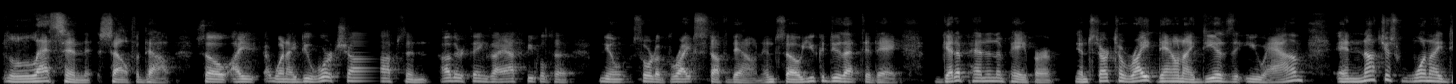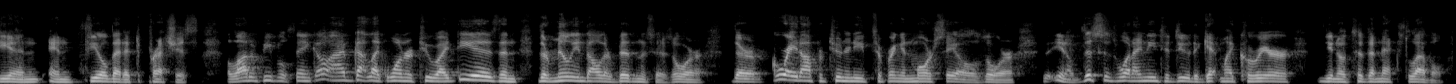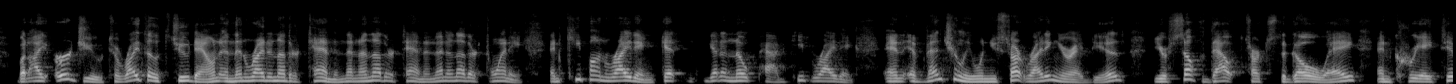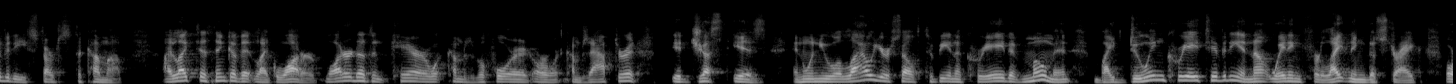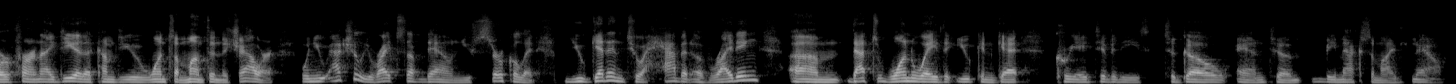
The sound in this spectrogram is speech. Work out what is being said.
lessen self-doubt. So I when I do workshops and other things I ask people to, you know, sort of write stuff down. And so you could do that today. Get a pen and a paper and start to write down ideas that you have and not just one idea and, and feel that it's precious. A lot of people think, oh, I've got like one or two ideas and they're million dollar businesses or they're a great opportunity to bring in more sales or, you know, this is what I need to do to get my career, you know, to the next level. But I urge you to write those two down and then write another 10 and then another 10 and then another 20 and keep on writing. Get, get a notepad, keep writing. And eventually when you start writing your ideas, your self doubt starts to go away and creativity starts to come up. I like to think of it like water. Water doesn't care what comes before it or what comes after it. It just is. And when you allow yourself to be in a creative moment by doing creativity and not waiting for lightning to strike or for an idea to come to you once a month in the shower, when you actually write stuff down, you circle it, you get into a habit of writing. Um, that's one way that you can get creativity to go and to be maximized now.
